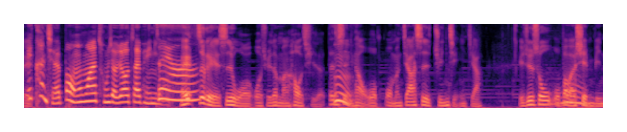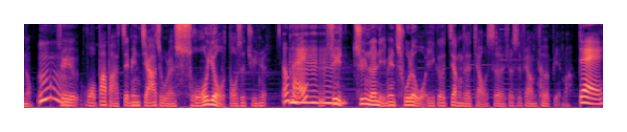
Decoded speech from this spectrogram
哎，看起来爸爸妈妈从小就要栽培你。对啊，哎，这个也是我我觉得蛮好奇的。但是你看，我我们家是军警一家，也就是说我爸爸宪兵哦，嗯，所以我爸爸这边家族人所有都是军人。OK，所以军人里面出了我一个这样的角色，就是非常特别嘛。对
